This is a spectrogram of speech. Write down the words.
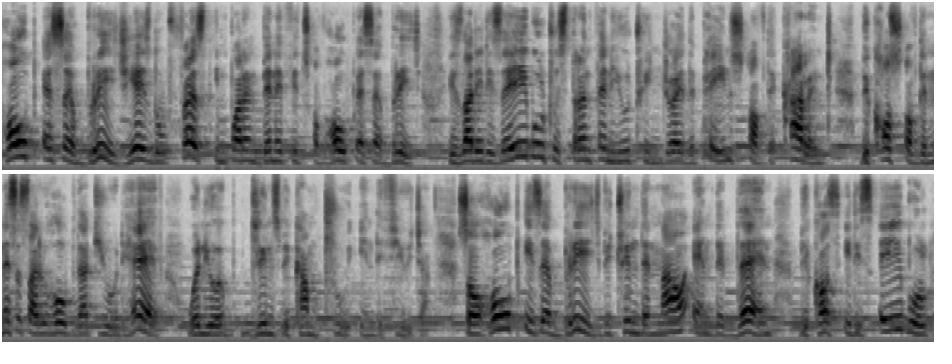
hope as a bridge, here's the first important benefits of hope as a bridge is that it is able to strengthen you to enjoy the pains of the current because of the necessary hope that you would have when your dreams become true in the future. So hope is a bridge between the now and the then because it is able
